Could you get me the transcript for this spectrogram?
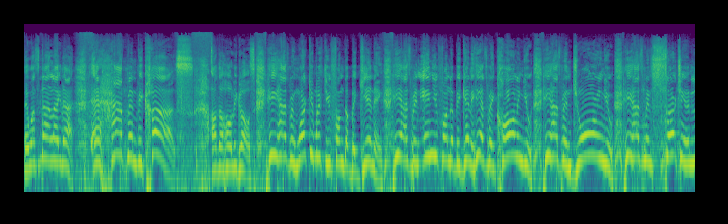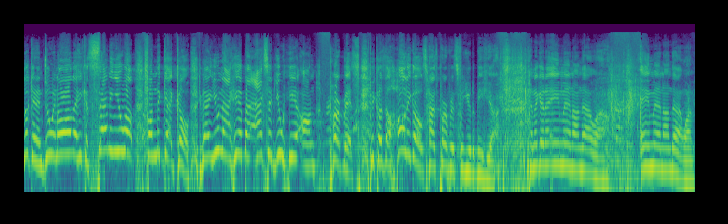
It was not like that. It happened because of the Holy Ghost. He has been working with you from the beginning. He has been in you from the beginning. He has been calling you. He has been drawing you. He has been searching and looking and doing all that he can, setting you up from the get go. Now, you're not here by accident. You here on purpose because the Holy Ghost has purpose for you to be here. Can I get an amen on that one? Amen on that one.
